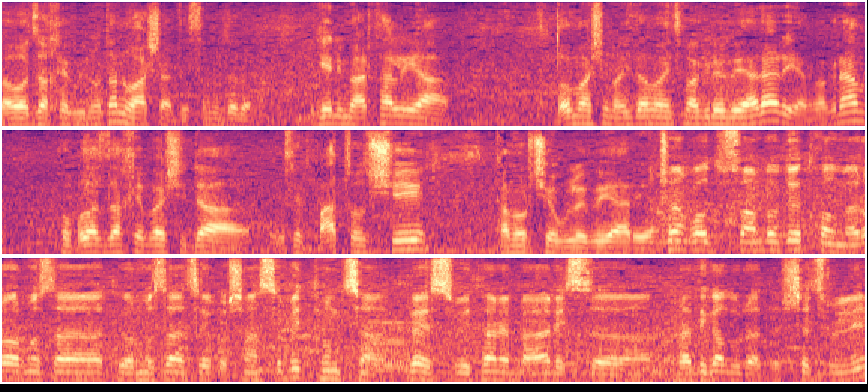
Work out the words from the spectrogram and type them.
დავაძახებინოდან ვაშადეს იმიტომ რომ იგენი მართალია ტომაში მაინც და მაინც მაგრები არ არიან მაგრამ ჰოპლას ძახებაში და ესეთ პათოსში გამორჩეულები არიან. ჩვენ ყოველთვის ვამბობდით ხოლმე, რომ 50-50 იყო შანსები, თუმცა დღეს ვითარება არის რადიკალურად შეცვლილი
